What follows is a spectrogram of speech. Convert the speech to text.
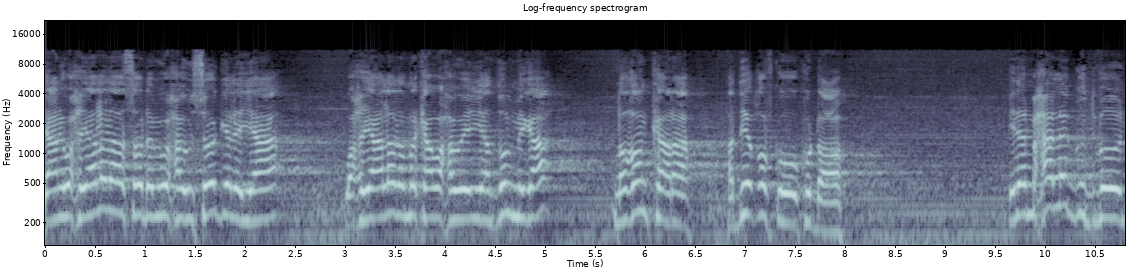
yacni waxyaaladaasoo dhammi waxa uu soo gelayaa waxyaalada markaa waxa weeyaan dulmiga noqon kara haddii qofku uu ku dhaco. Idan maxaa la gudboon?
